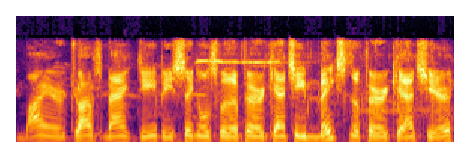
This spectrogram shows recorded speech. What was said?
Meyer drops back deep. He signals for the fair catch. He makes the fair catch here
